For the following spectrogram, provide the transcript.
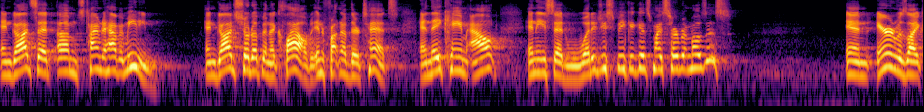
And God said, um, It's time to have a meeting. And God showed up in a cloud in front of their tents. And they came out and he said, What did you speak against my servant Moses? And Aaron was like,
